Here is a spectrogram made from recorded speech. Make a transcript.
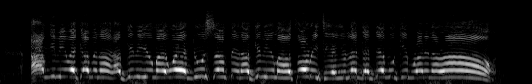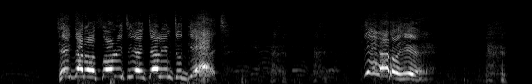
I've given you a covenant. I've given you my word. Do something. I've given you my authority, and you let the devil keep running around. Take that authority and tell him to get. get out of here.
